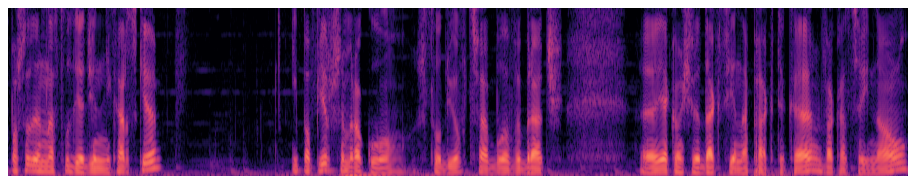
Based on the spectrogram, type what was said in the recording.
poszedłem na studia dziennikarskie. I po pierwszym roku studiów trzeba było wybrać jakąś redakcję na praktykę wakacyjną.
